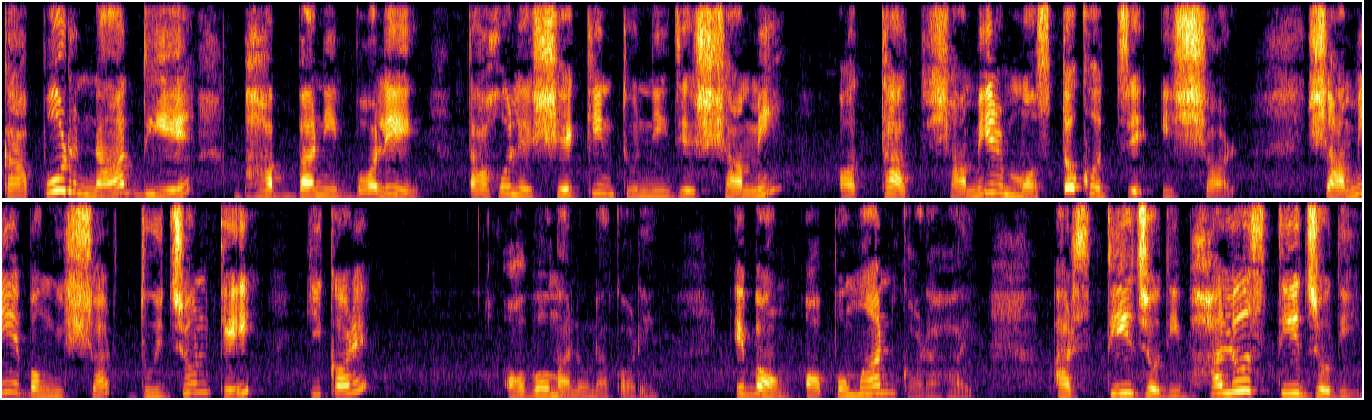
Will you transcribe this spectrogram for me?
কাপড় না দিয়ে ভাববাণী বলে, তাহলে সে কিন্তু নিজের স্বামী, অর্থাৎ স্বামীর মস্তক হচ্ছে ঈশ্বর। স্বামী এবং ঈশ্বর দুইজনকেই কি করে? অবমাননা করে এবং অপমান করা হয়। আর স্ত্রী যদি, ভালো স্ত্রী যদি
